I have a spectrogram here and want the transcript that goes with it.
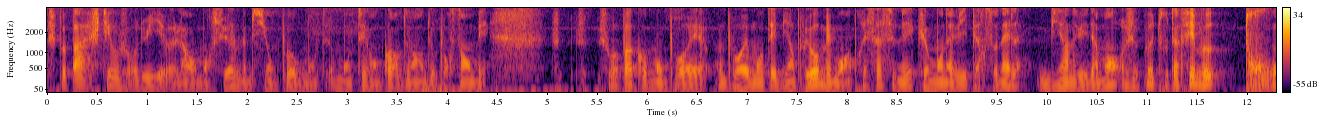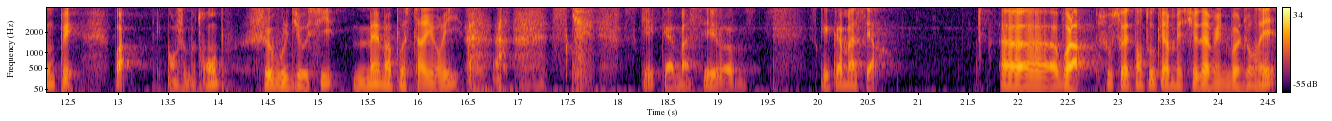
Je ne peux pas acheter aujourd'hui euh, là en mensuel, même si on peut augmenter, monter encore de 1-2%, mais je, ne vois pas comment on pourrait, on pourrait monter bien plus haut. Mais bon, après ça, ce n'est que mon avis personnel. Bien évidemment, je peux tout à fait me tromper. Voilà. Et quand je me trompe, je vous le dis aussi, même a posteriori, ce, qui est, quand même assez, euh, ce qui est quand même assez rare. voilà, je vous souhaite en tout cas, messieurs, dames, une bonne journée.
